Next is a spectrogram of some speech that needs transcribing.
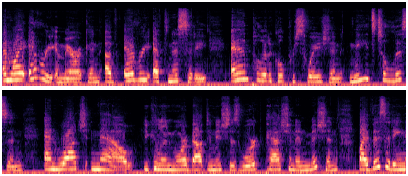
and why every American of every ethnicity and political persuasion needs to listen and watch now. You can learn more about Dinesh's work, passion, and mission by visiting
